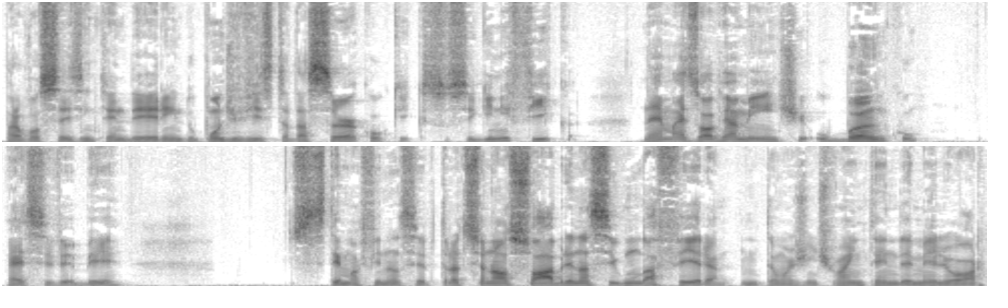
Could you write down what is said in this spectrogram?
para vocês entenderem do ponto de vista da Circle o que, isso significa, né? mas obviamente o banco SVB sistema financeiro tradicional só abre na segunda-feira. Então a gente vai entender melhor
